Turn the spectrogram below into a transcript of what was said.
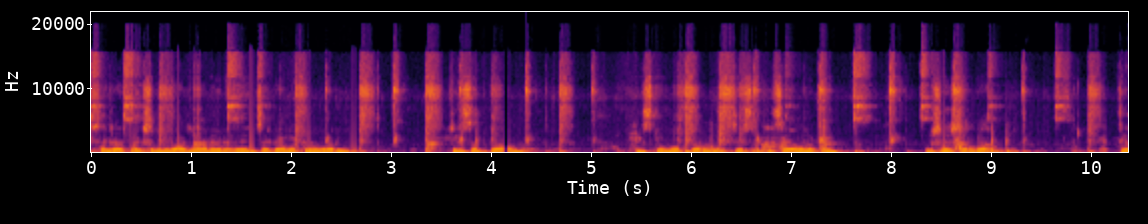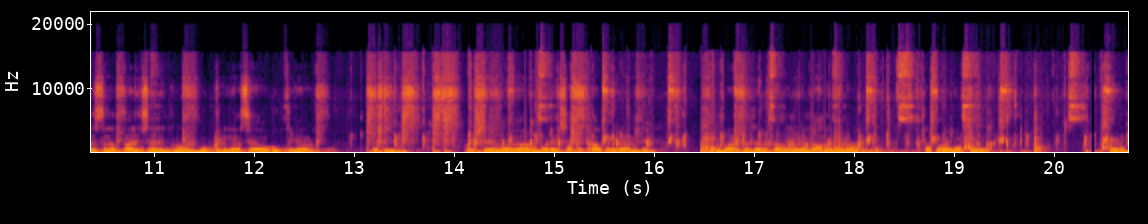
సంఘ అధ్యక్షులు రాజువాణి నిర్ణయించారు కాబట్టి వారు చిరు సత్కారం తీసుకోబోతున్నారు. చేసిన సేవలకు విశేషంగా చేస్తున్న పరిచర్యకు గుర్తులుగా సేవ గుర్తుగా. మరి అక్షయ్ బాబు గారు మరి సంఘ కాపరి గారిని సన్మానించడం జరుగుతుంది. తప్పలు కొడుతూ అందరూ కూడా తప్పలు కొట్టు. దూరం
